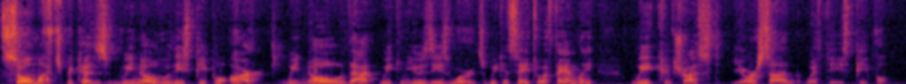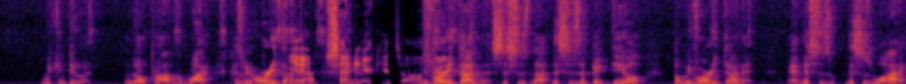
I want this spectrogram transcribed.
so much because we know who these people are. We know that we can use these words. We can say to a family, we can trust your son with these people. We can do it. No problem. Why? Because we've already done yeah, it. Yeah, sending your kids off. We've right? already done this. This is not this is a big deal, but we've already done it. And this is this is why.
